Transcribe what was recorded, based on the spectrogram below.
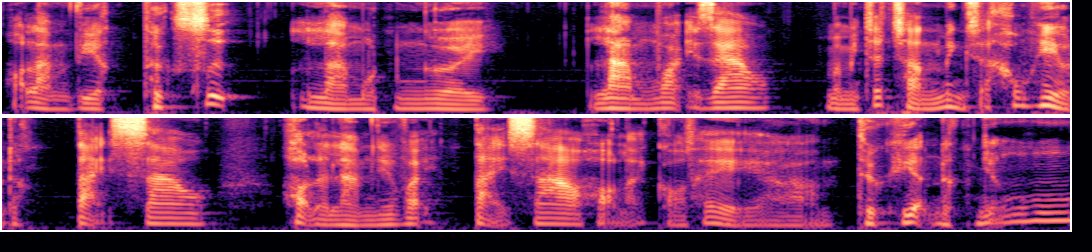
họ làm việc thực sự là một người làm ngoại giao mà mình chắc chắn mình sẽ không hiểu được tại sao họ lại làm như vậy tại sao họ lại có thể uh, thực hiện được những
